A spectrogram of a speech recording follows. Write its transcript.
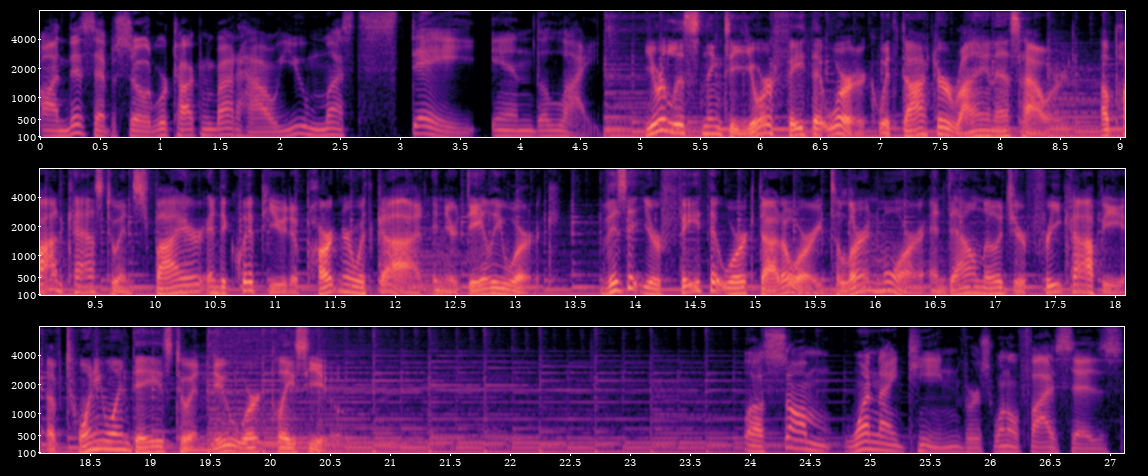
On this episode, we're talking about how you must stay in the light. You're listening to Your Faith at Work with Dr. Ryan S. Howard, a podcast to inspire and equip you to partner with God in your daily work. Visit yourfaithatwork.org to learn more and download your free copy of 21 Days to a New Workplace You. Well, Psalm 119, verse 105 says,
